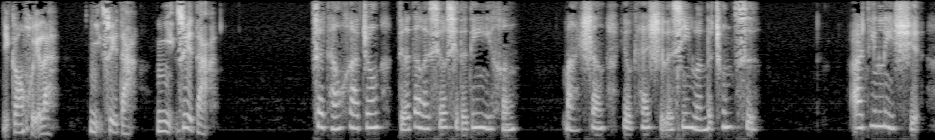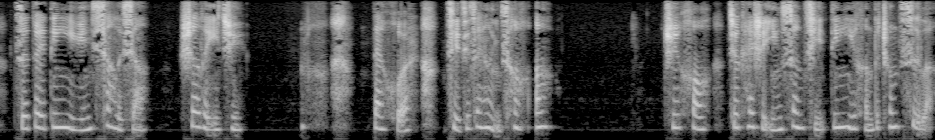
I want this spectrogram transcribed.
你刚回来，你最大，你最大。”在谈话中得到了休息的丁一恒，马上又开始了新一轮的冲刺。而丁丽雪则对丁一云笑了笑，说了一句：“待会儿姐姐再让你凑啊。”之后就开始吟诵起丁一恒的冲刺了。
